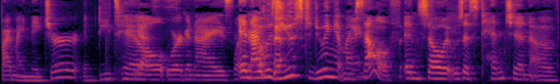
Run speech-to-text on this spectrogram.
by my nature a detail Yes. organized Like and I was used to doing it myself. And so it was this tension of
